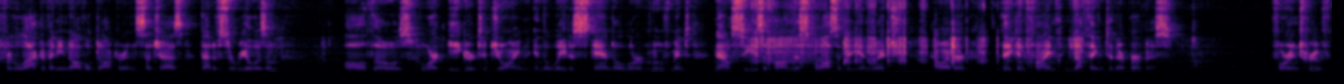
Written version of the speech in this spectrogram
for the lack of any novel doctrine, such as that of surrealism, all those who are eager to join in the latest scandal or movement now seize upon this philosophy in which, however, they can find nothing to their purpose. For in truth,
